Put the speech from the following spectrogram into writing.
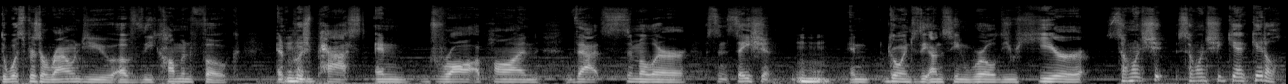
the whispers around you of the common folk and push mm-hmm. past and draw upon that similar sensation mm-hmm. and go into the unseen world, you hear someone should someone should get Gittel,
